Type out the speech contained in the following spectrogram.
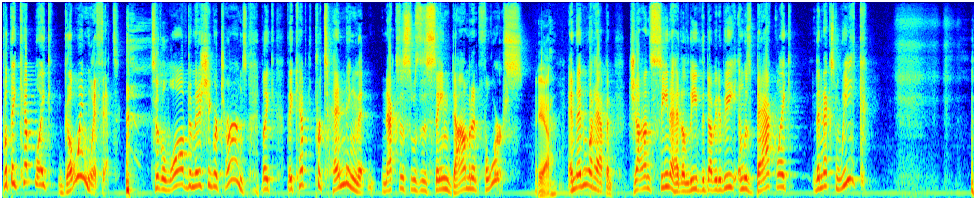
But they kept like going with it to the law of diminishing returns. Like they kept pretending that Nexus was the same dominant force. yeah. And then what happened? John Cena had to leave the WWE and was back like the next week.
